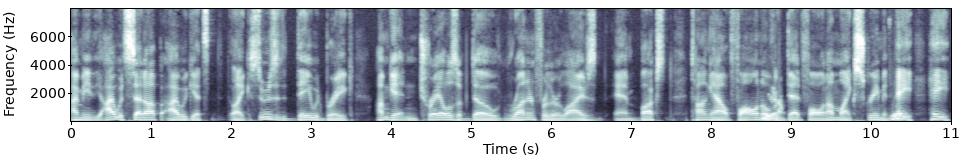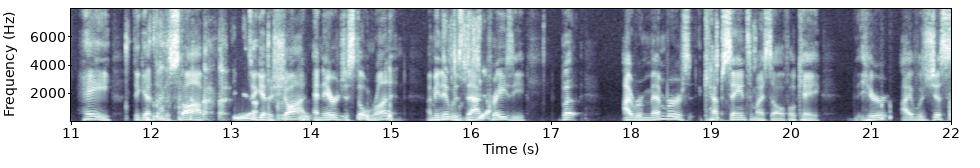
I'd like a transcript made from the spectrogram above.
I mean, I would set up. I would get like as soon as the day would break, I'm getting trails of doe running for their lives and bucks tongue out, falling over yeah. deadfall, and I'm like screaming, "Hey, hey, hey!" to get them to stop yeah. to get a shot, and they were just still running. I mean, it was that yeah. crazy. But I remember kept saying to myself, "Okay, here I was just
